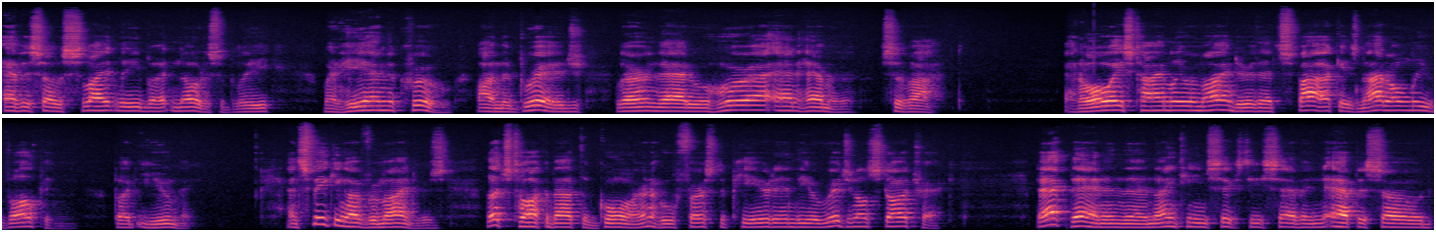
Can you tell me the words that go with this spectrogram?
ever so slightly but noticeably, when he and the crew on the bridge learn that Uhura and Hemmer survived. An always timely reminder that Spock is not only Vulcan, but human. And speaking of reminders, Let's talk about the Gorn who first appeared in the original Star Trek. Back then, in the 1967 episode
